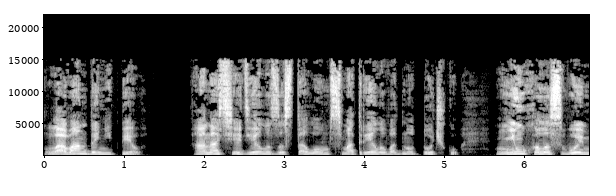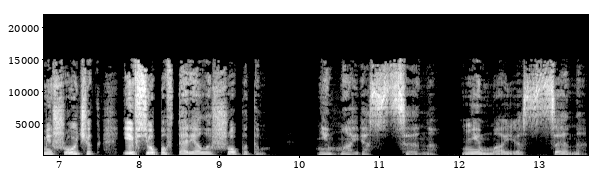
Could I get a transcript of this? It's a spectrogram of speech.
Лаванда не пела. Она сидела за столом, смотрела в одну точку, нюхала свой мешочек и все повторяла шепотом. «Не моя сцена, не моя сцена».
